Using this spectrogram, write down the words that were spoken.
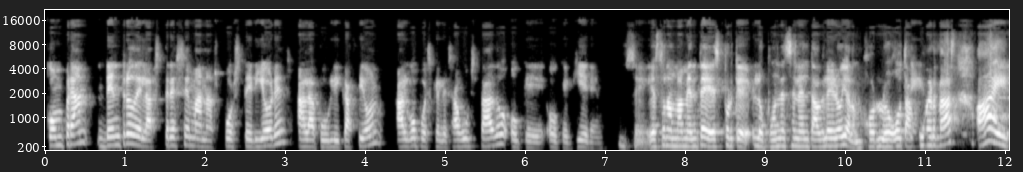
compran dentro de las tres semanas posteriores a la publicación algo pues que les ha gustado o que, o que quieren. Sí, esto normalmente es porque lo pones en el tablero y a lo mejor luego te acuerdas, ¡ay!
